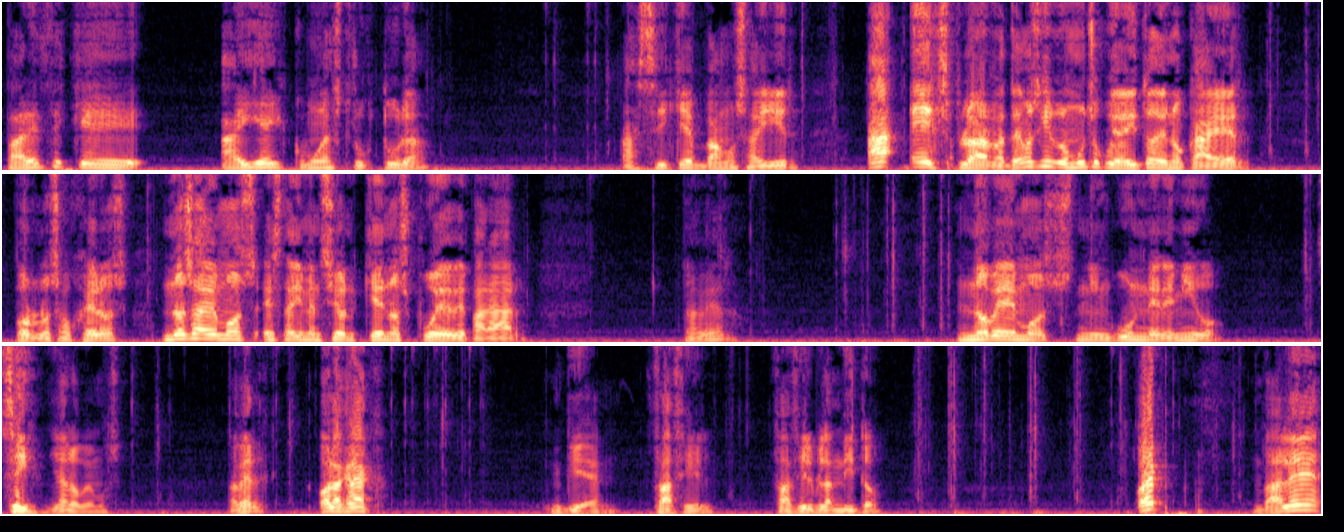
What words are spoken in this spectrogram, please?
Parece que ahí hay como una estructura. Así que vamos a ir a explorarla. Tenemos que ir con mucho cuidadito de no caer por los agujeros. No sabemos esta dimensión qué nos puede deparar. A ver. No vemos ningún enemigo. Sí, ya lo vemos. A ver. Hola, crack. Bien. Fácil. Fácil, blandito. ¡Ep! Vale.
